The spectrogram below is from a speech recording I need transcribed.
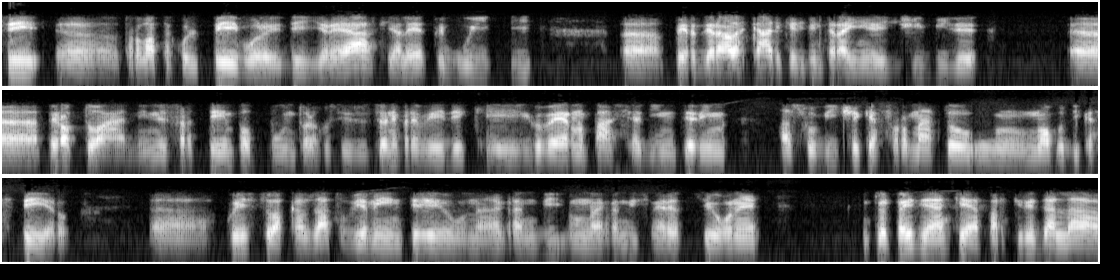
Se uh, trovata colpevole dei reati a lei attribuiti, uh, perderà la carica e diventerà ineleggibile uh, per otto anni. Nel frattempo, appunto, la Costituzione prevede che il governo passi ad interim al suo vice che ha formato un nuovo dicastero. Uh, questo ha causato ovviamente una, grandi- una, grandissima reazione in tutto il paese anche a partire dalla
